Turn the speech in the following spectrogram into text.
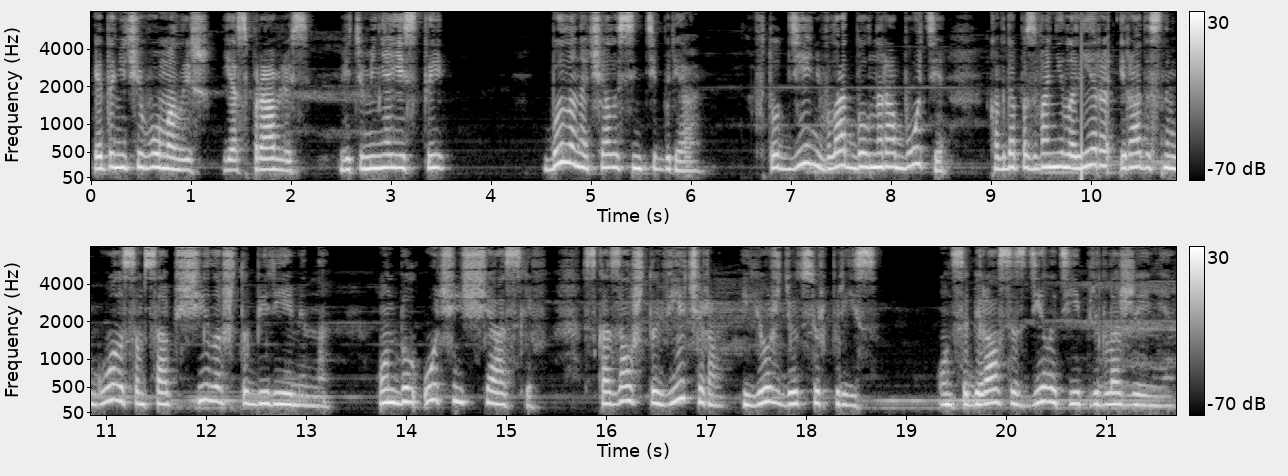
«Это ничего, малыш, я справлюсь, ведь у меня есть ты». Было начало сентября. В тот день Влад был на работе, когда позвонила Лера и радостным голосом сообщила, что беременна. Он был очень счастлив, сказал, что вечером ее ждет сюрприз. Он собирался сделать ей предложение.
